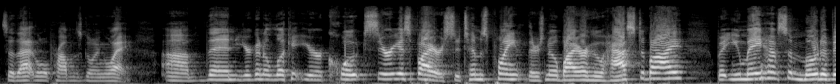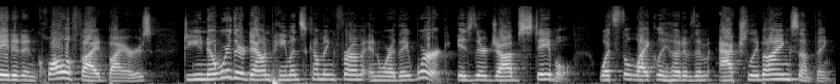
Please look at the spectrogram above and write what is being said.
So that little problem is going away. Um, then you're going to look at your quote serious buyers. To Tim's point, there's no buyer who has to buy, but you may have some motivated and qualified buyers. Do you know where their down payments coming from and where they work? Is their job stable? What's the likelihood of them actually buying something?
